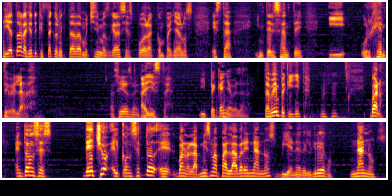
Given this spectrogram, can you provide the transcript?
Y a toda la gente que está conectada, muchísimas gracias por acompañarnos esta interesante y urgente velada. Así es, Benjamín. Ahí está. Y pequeña velada. También pequeñita. Bueno, entonces, de hecho, el concepto, eh, bueno, la misma palabra enanos viene del griego, nanos.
